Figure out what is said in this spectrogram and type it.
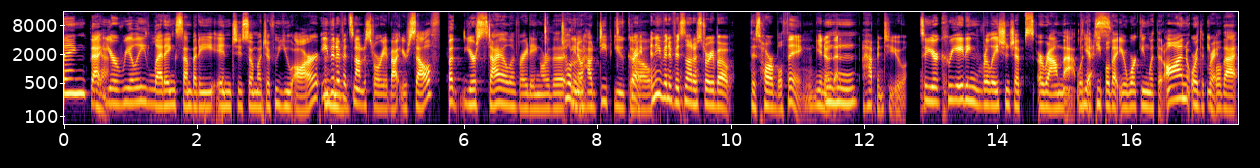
thing that Yeah. you're really letting somebody into so much of who you are, even if Mhm. it's not a story about yourself, but your style of writing or the you know how deep you go. Right. And even if it's not a story about this horrible thing, you know, Mhm. that happened to you. So you're creating relationships around that with Yes. the people that you're working with it on or the people Right. that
